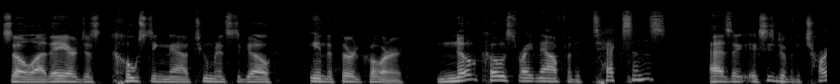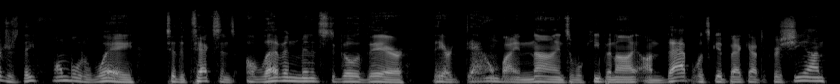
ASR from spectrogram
So uh, they are just coasting now. Two minutes to go in the third quarter. No coast right now for the Texans. As a, excuse me for the Chargers, they fumbled away to the Texans. 11 minutes to go there. They are down by nine, so we'll keep an eye on that. Let's get back out to Chris Sheehan.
